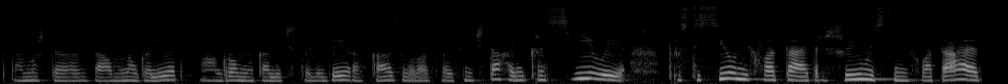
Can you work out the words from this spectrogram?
потому что за много лет огромное количество людей рассказывало о своих мечтах. Они красивые, просто сил не хватает, решимости не хватает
